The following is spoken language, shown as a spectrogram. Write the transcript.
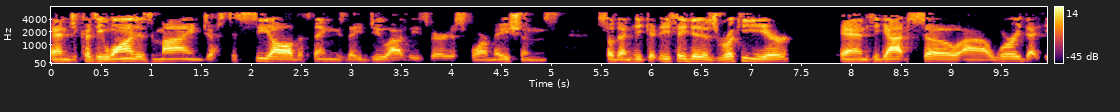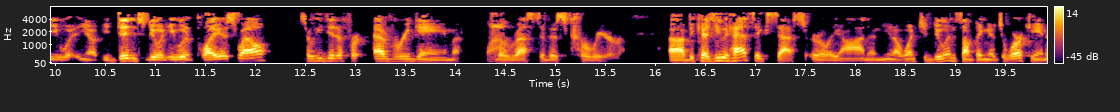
And because he wanted his mind just to see all the things they do out of these various formations. So then he could, he said he did his rookie year and he got so uh, worried that he would, you know, if he didn't do it, he wouldn't play as well. So he did it for every game wow. the rest of his career uh, because he had success early on, and you know, once you're doing something that's working,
